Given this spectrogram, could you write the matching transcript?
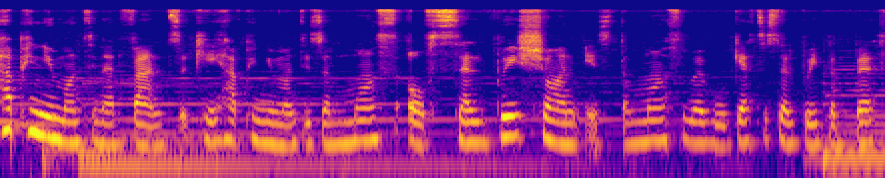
Happy New Month in advance. Okay, Happy New Month is a month of celebration. It's the month where we'll get to celebrate the birth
